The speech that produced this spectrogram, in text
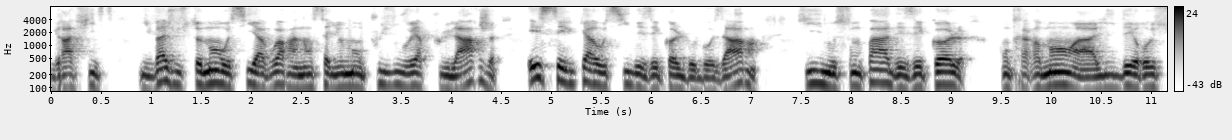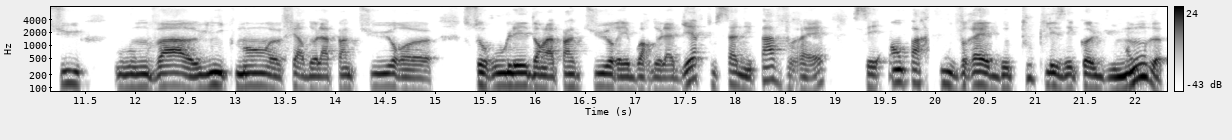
graphiste. Il va justement aussi avoir un enseignement plus ouvert, plus large. Et c'est le cas aussi des écoles de beaux-arts, qui ne sont pas des écoles contrairement à l'idée reçue où on va euh, uniquement euh, faire de la peinture, euh, se rouler dans la peinture et boire de la bière. Tout ça n'est pas vrai. C'est en partie vrai de toutes les écoles du monde,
